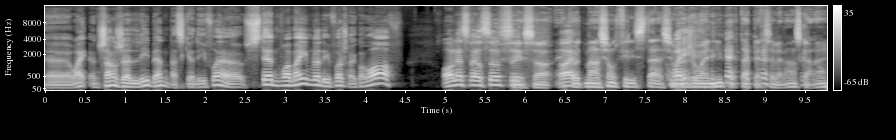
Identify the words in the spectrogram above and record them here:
euh, ouais, une chance, je l'ai, Ben, parce que des fois, euh, si c'était de moi-même, là, des fois, je serais comme, oh, on laisse faire ça. C'est ça. Ouais. Écoute, mention de félicitations Ouais. à Joanie pour ta persévérance scolaire.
